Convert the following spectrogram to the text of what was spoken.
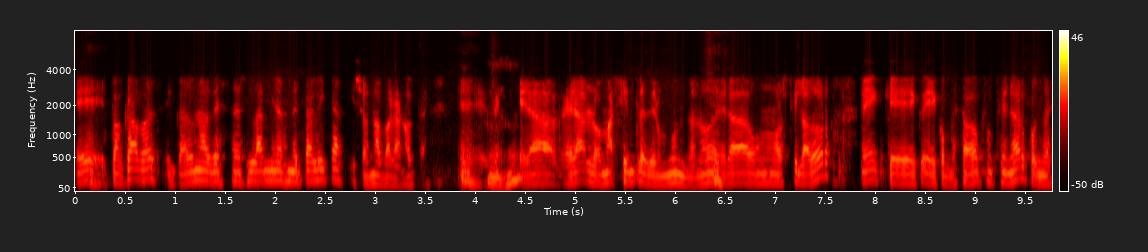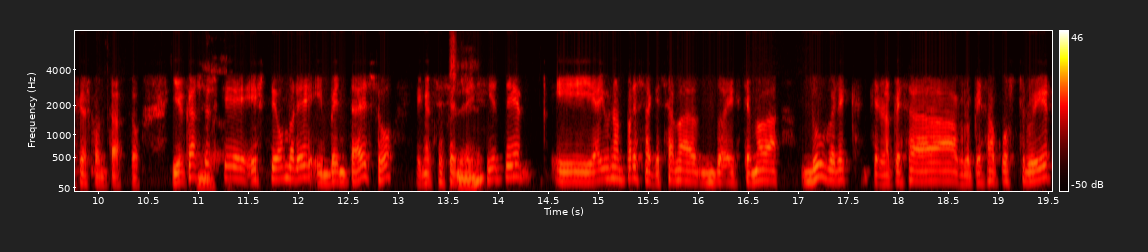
eh, tocabas en cada una de esas láminas metálicas y sonaba la nota. Eh, Era, era lo más simple del mundo, ¿no? Era un oscilador eh, que, que comenzaba a funcionar cuando hacías contacto. Y el caso es que este hombre inventa eso en el 67 y hay una empresa que se llama que se llamaba Dubrek que la empieza que lo empieza a construir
